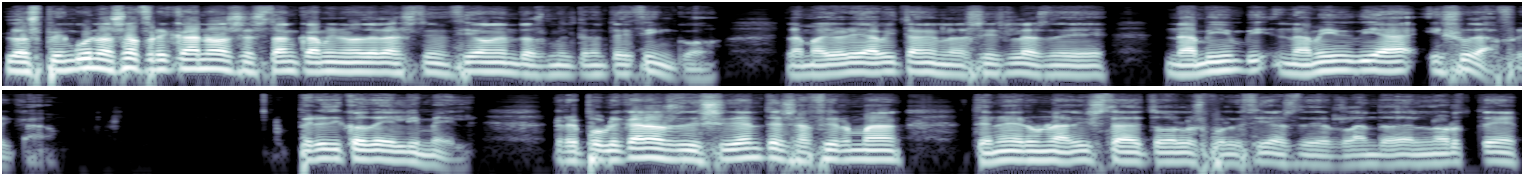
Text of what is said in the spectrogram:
Los pingüinos africanos están camino de la extinción en 2035. La mayoría habitan en las islas de Namibia y Sudáfrica. Periódico Daily Mail. Republicanos disidentes afirman tener una lista de todos los policías de Irlanda del Norte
